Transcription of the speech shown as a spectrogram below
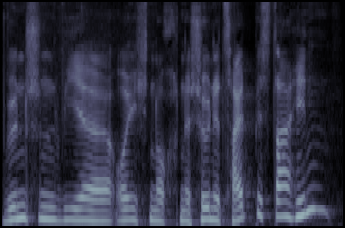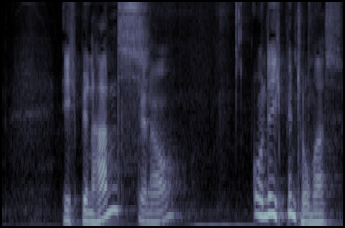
wünschen wir euch noch eine schöne Zeit bis dahin. Ich bin Hans. Genau. Und ich bin Thomas.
